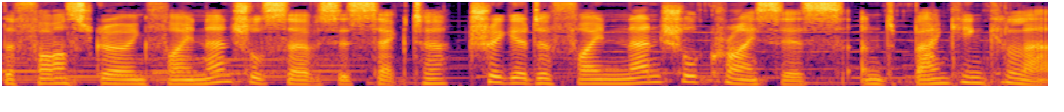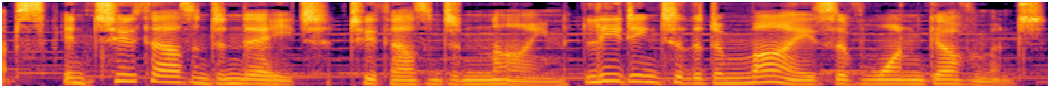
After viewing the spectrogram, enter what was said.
The fast growing financial services sector triggered a financial crisis and banking collapse in 2008 2009, leading to the demise of one government.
